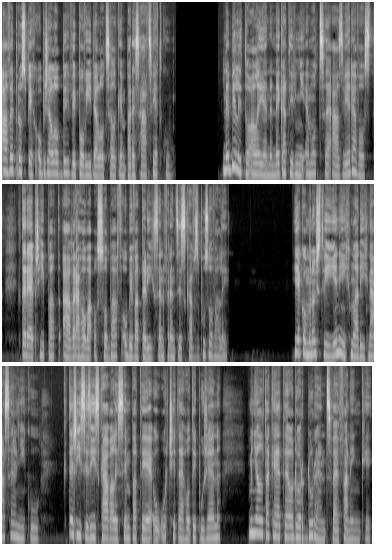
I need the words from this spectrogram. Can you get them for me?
A ve prospěch obžaloby vypovídalo celkem 50 svědků. Nebyly to ale jen negativní emoce a zvědavost, které případ a vrahova osoba v obyvatelích San Franciska vzbuzovaly. Jako množství jiných mladých násilníků, kteří si získávali sympatie u určitého typu žen, měl také Theodor Durant své faninky,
